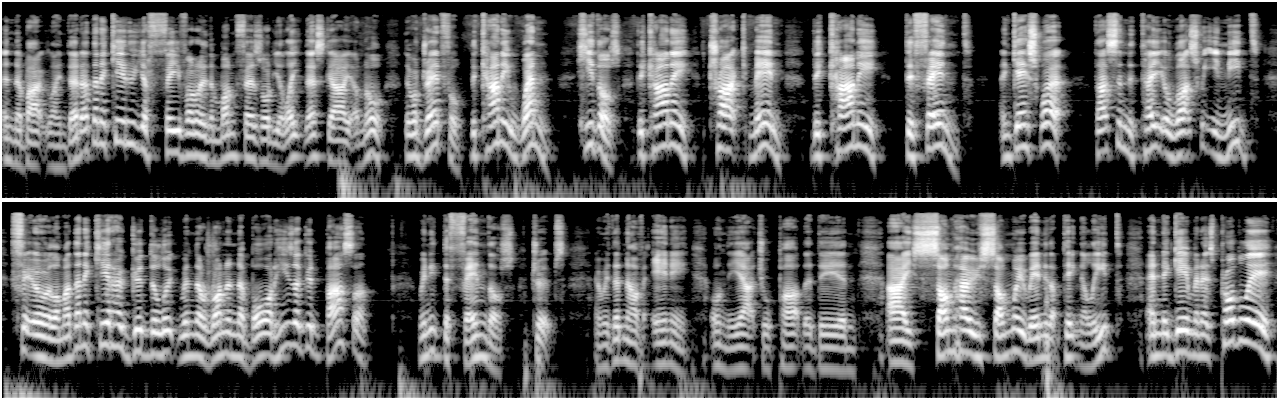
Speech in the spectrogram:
in the back line did. I don't care who your favourite of the month is or you like this guy or no. They were dreadful. They can't win heathers. They can't track men. They can't defend. And guess what? That's in the title. That's what you need for them. I don't care how good they look when they're running the ball. He's a good passer. We need defenders, troops, and we didn't have any on the actual part of the day. And I somehow, someway, we ended up taking the lead in the game, and it's probably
